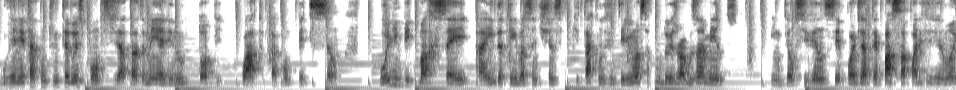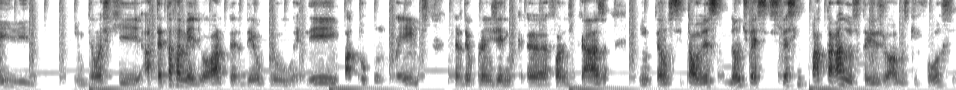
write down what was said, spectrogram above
o René está com 32 pontos, já está também ali no top 4 da competição. O Olympique Marseille ainda tem bastante chance porque está com 31, mas está com dois jogos a menos. Então, se vencer, pode até passar Paris Saint-Germain e Lille. Então, acho que até estava melhor, perdeu para o René, empatou com o Reims, perdeu para o Angers uh, fora de casa. Então, se talvez não tivesse, se tivesse empatado os três jogos que fosse,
